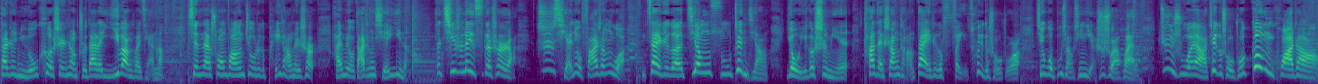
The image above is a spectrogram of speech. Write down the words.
但这女游客身上只带了一万块钱呢，现在双方就这个赔偿这事儿还没有达成协议呢。但其实类似的事儿啊。之前就发生过，在这个江苏镇江有一个市民，他在商场戴这个翡翠的手镯，结果不小心也是摔坏了。据说呀，这个手镯更夸张，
